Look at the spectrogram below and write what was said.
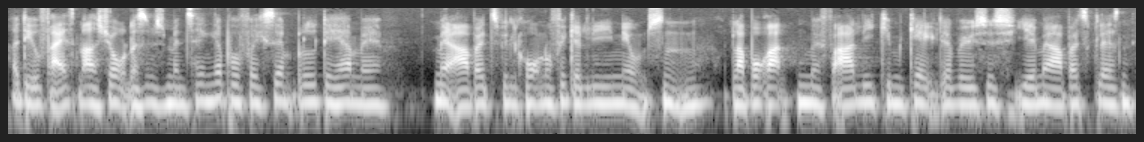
og det er jo faktisk meget sjovt, altså hvis man tænker på for eksempel det her med, med arbejdsvilkår. Nu fik jeg lige nævnt sådan laboranten med farlige kemikalier versus hjemmearbejdspladsen.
